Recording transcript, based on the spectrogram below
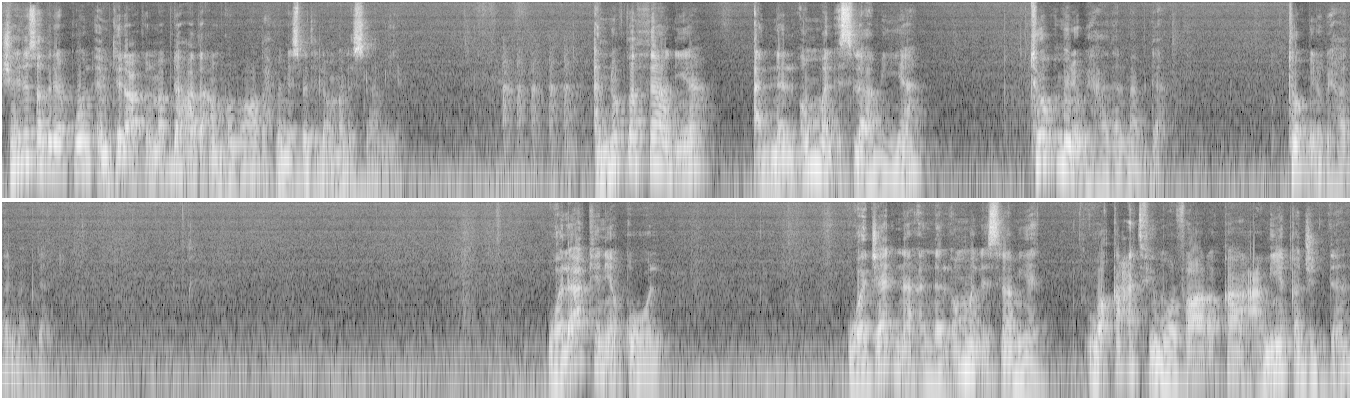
شهيد الصدر يقول امتلاك المبدأ هذا أمر واضح بالنسبة للأمة الإسلامية. النقطة الثانية أن الأمة الإسلامية تؤمن بهذا المبدأ. تؤمن بهذا المبدأ. ولكن يقول وجدنا أن الأمة الإسلامية وقعت في مفارقة عميقة جدا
